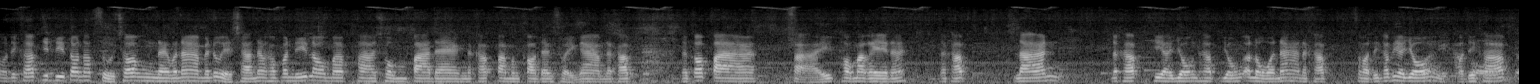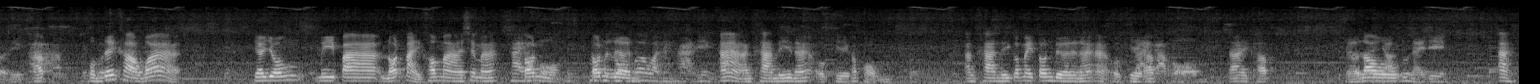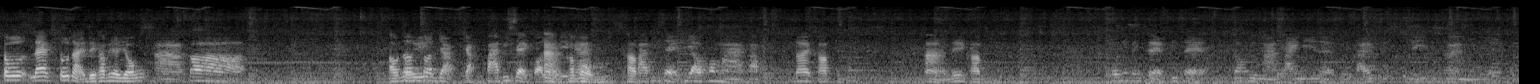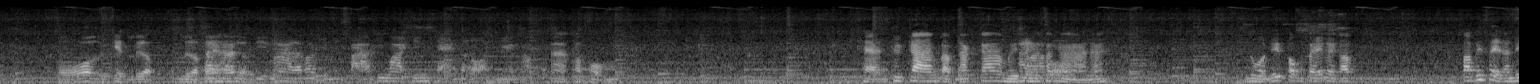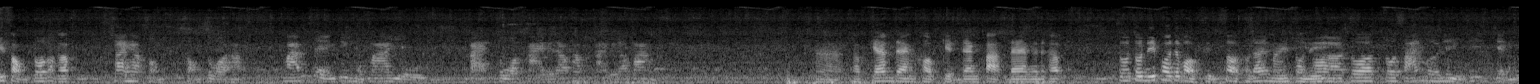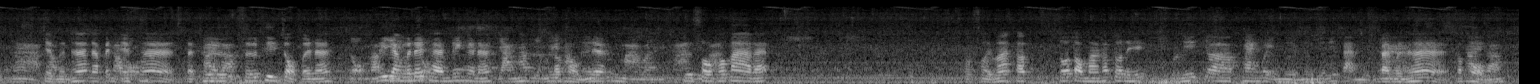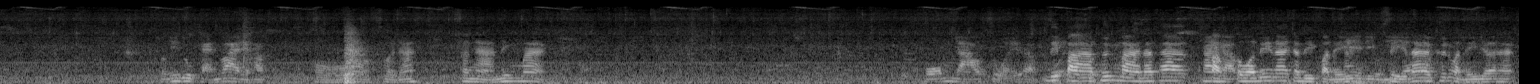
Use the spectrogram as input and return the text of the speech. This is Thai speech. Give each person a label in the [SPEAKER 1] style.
[SPEAKER 1] สวัสดีครับ ยินดีต้อนรับสู่ช่องในวาน่าแมนดูเอชันนะครับ วันนี้เรามาพาชมปลาแดงนะครับปลามังกรแดงสวยงามนะครับ แล้วก็ปลาสายทองมาเรนะนะครับ ร้านนะครับเฮียยงนะครับยงอโลวาน่านะครับ สวัสดีครับเฮียยง
[SPEAKER 2] สวัสดีครับ
[SPEAKER 1] สวัสดีครับ ผมได้ข่าวว่าเฮียยงมีปลาล็อตใหม่เข้ามาใช่ไหม
[SPEAKER 2] ใช่ครั
[SPEAKER 1] ต้
[SPEAKER 2] บ
[SPEAKER 1] น
[SPEAKER 2] ผม
[SPEAKER 1] ต้นเดือน
[SPEAKER 2] เมื่อวันอังคารนี่เอง
[SPEAKER 1] อ่าอังคารนี้นะ โอเคครับผม อังคารนี้ก็ไม่ต้นเดือนเลยนะอ่าโอเคครับ
[SPEAKER 2] ใช่ครับผม
[SPEAKER 1] ได้ครับเดี๋ยวเรา
[SPEAKER 2] จะอตู้ไหนดี
[SPEAKER 1] อะตู้แรกตู้ไหนดีครับเฮียยง
[SPEAKER 2] อ่าก็
[SPEAKER 1] เอา
[SPEAKER 2] เริ่ม
[SPEAKER 1] นี้
[SPEAKER 2] ต้นจากจากปลาพิเศษก่อนเล
[SPEAKER 1] อ่าย
[SPEAKER 2] ดี
[SPEAKER 1] ครับ
[SPEAKER 2] ไห
[SPEAKER 1] ผมครับ
[SPEAKER 2] ปลาพิเศษที่เอาเข้ามาครับ
[SPEAKER 1] ได้ครับ อ่านี่ครับ
[SPEAKER 2] พวกนี้เป็นเกรดพิเศษก็คือมาไซส์นี้เลยคือไซส์สี่ห้านิ้วเลย
[SPEAKER 1] โอ้เกล็ดเหลือบเหลือบ
[SPEAKER 2] ใช่
[SPEAKER 1] ได้
[SPEAKER 2] ครั
[SPEAKER 1] ฮะ
[SPEAKER 2] บเหลือดีมากแล้วก็จะเป็นปลาที่ว่ายทิ้งแขนตลอดเนี่ยครับ
[SPEAKER 1] อ่าครับผม แขนคือกลางแบบนักกล้ามเลยใช่ไหม
[SPEAKER 2] ใช่ครับ
[SPEAKER 1] สง่านะ หนวดนี่ตรงเป๊ะเลยครับ ปลาพิเศษอันนี้สองตัวป่ะครับ
[SPEAKER 2] ใช่ครับสองสองตัวครับ มาพิเศษจริงๆผมมาอยู่แปดตัวขายไปแล้วครับขายไปแล้วบ้าง
[SPEAKER 1] อ่าครับแก้มแดงขอบเกล็ดแดงปากแดงเลยนะครับ ตัวตัวนี้พอจะบอกสินสอดเขาได้ไหมตัวนี้
[SPEAKER 2] เอ่อตัวตัวซ้ายมือเนี่ยอยู่ที่เจ็ดหมื่นห้า
[SPEAKER 1] เจ็ดหมื่นห้านะเป็น
[SPEAKER 2] ครับผม
[SPEAKER 1] F5 แต่คือ
[SPEAKER 2] ใช่ครับ
[SPEAKER 1] ซื้อทีจบเลยนะ
[SPEAKER 2] จบครับ
[SPEAKER 1] นี่ยังไม่ได้แทนดิ้งเลยนะ
[SPEAKER 2] ยังครับยังไม่
[SPEAKER 1] ครั
[SPEAKER 2] ได้
[SPEAKER 1] บผม
[SPEAKER 2] ทำ
[SPEAKER 1] เนี่
[SPEAKER 2] เลย ยเพิ่งมาวันอังคาร
[SPEAKER 1] คือโซเขามาแล้วโอ้สวยมากครับ ตัวต่อมาครับตัวนี้
[SPEAKER 2] ตัว นี้จะแพงกว่าอีกหมื่นหนึ่งตัวนี้แปดหมื่น
[SPEAKER 1] แปดหมื่นห้าครับผม
[SPEAKER 2] ตัวนี้ดูแขนไหวเลยครับ
[SPEAKER 1] โอ้สวยนะ สง่านิ่งมาก
[SPEAKER 2] โค้งยาวสวยแบบ
[SPEAKER 1] นี่ปลาเพิ่งมานะ ถ้า
[SPEAKER 2] ใช่
[SPEAKER 1] ปรับ
[SPEAKER 2] ครับ
[SPEAKER 1] ตัวนี่น่าจะดีกว่านี้
[SPEAKER 2] น่าจะดีกว่านี้
[SPEAKER 1] สี
[SPEAKER 2] เยอะ
[SPEAKER 1] น่าจะขึ้นกว่านี้เยอะฮะ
